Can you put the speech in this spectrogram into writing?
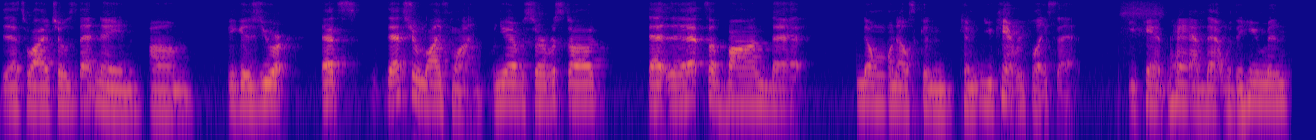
that's why I chose that name um, because you are that's that's your lifeline. When you have a service dog, that that's a bond that no one else can can you can't replace that. You can't have that with a human,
